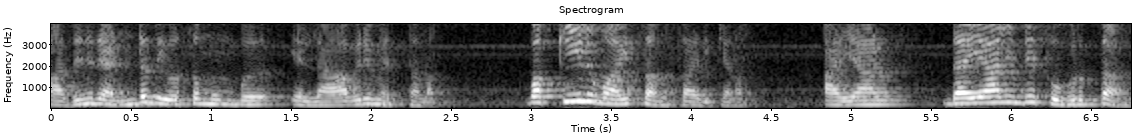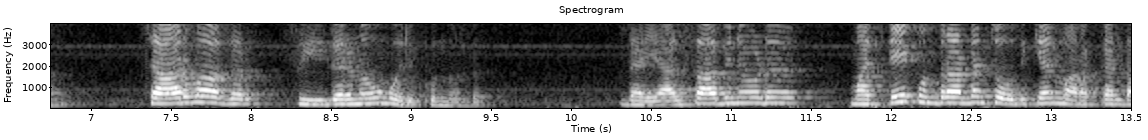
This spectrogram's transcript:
അതിന് രണ്ട് ദിവസം മുമ്പ് എല്ലാവരും എത്തണം. വക്കീലുമായി സംസാരിക്കണം. അയാൾ ദയാലിന്റെ സുഹൃത്താണ്. ചാർവാകർ സ്വീകരണവും ഒരുക്കുന്നുണ്ട്. ദയാൽ സാബിനോട് മറ്റേ കുന്ത്രാണ്ടം ചോദിക്കാൻ മറക്കണ്ട.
